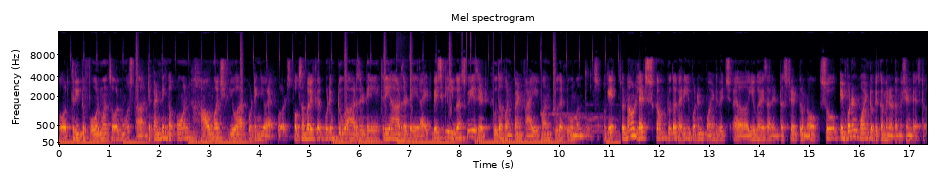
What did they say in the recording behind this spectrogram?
or three to four months almost, uh, depending upon how much you are putting your efforts. For example, if you're putting two hours a day, three hours a day, right? Basically, you can squeeze it to the 1.5 month to the two month also. Okay, so now let's come to the very important point which uh, you guys are interested to know. So important point to become an automation tester.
